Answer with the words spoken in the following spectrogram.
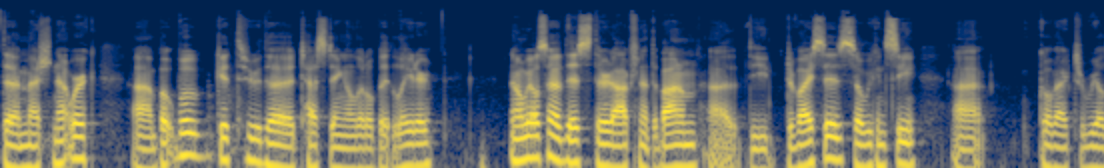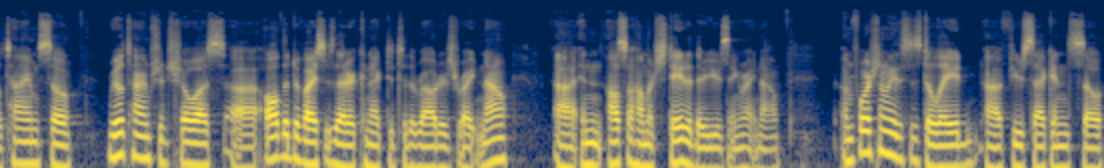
the mesh network, uh, but we'll get to the testing a little bit later. Now we also have this third option at the bottom, uh, the devices. So we can see, uh, go back to real time. So real time should show us uh, all the devices that are connected to the routers right now, uh, and also how much data they're using right now. Unfortunately, this is delayed a few seconds, so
